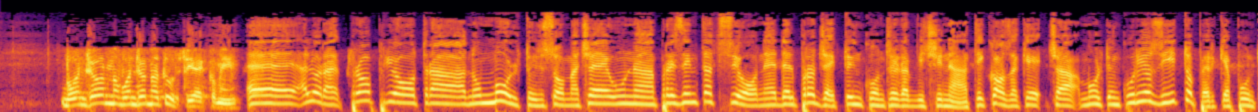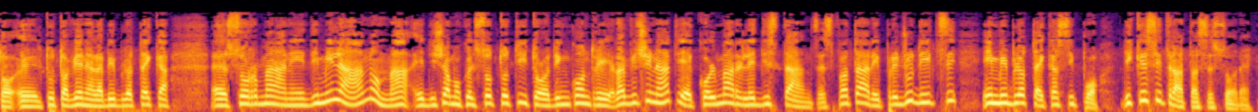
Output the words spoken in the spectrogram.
Buongiorno, buongiorno, a tutti, eccomi. Eh, allora, proprio tra non molto, insomma, c'è una presentazione del progetto Incontri ravvicinati, cosa che ci ha molto incuriosito perché appunto eh, il tutto avviene alla biblioteca eh, Sormani di Milano, ma eh, diciamo che il sottotitolo di Incontri ravvicinati è colmare le distanze, sfatare i pregiudizi, in biblioteca si può. Di che si tratta, Assessore?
